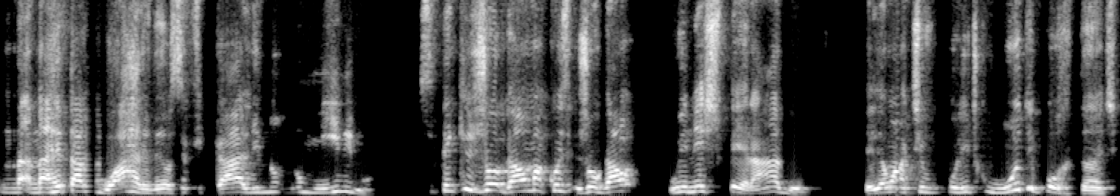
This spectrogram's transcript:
na, na retaguarda, né? você ficar ali no, no, mínimo. Você tem que jogar uma coisa, jogar o inesperado. Ele é um ativo político muito importante.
